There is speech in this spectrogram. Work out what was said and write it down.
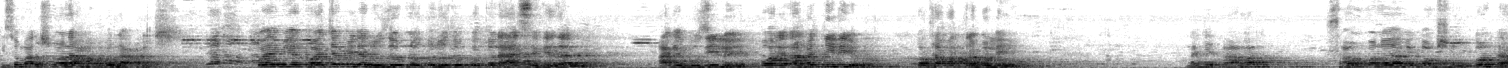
কিছু মানুষ মনে আমার উপর রাগ করছে। কয়ে মিয়া খয়চার পিঠার হুজুর নতুন হুজুর কত না আসছে কে জানে? আগে বুঝিলে পরে না হয় কি দিও? কথাবার্তা বলে। নাকি আমার সাউন্ড মনে আমি কম শুনি। কোনটা?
